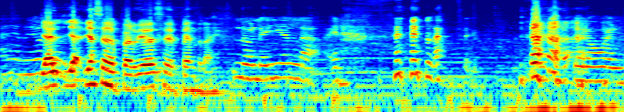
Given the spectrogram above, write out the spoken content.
Ay, Ya, lo, ya, ya se me perdió ese pendrive. lo leí en la en, la. Pero bueno,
